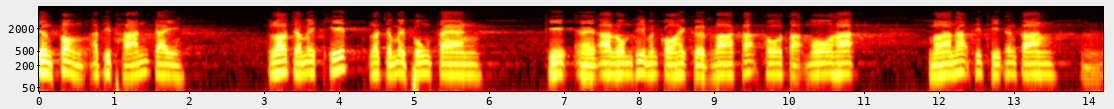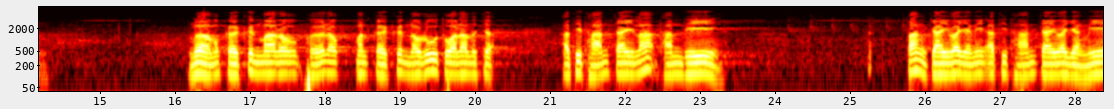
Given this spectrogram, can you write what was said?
จึงต้องอธิษฐานใจ เราจะไม่คิด เราจะไม่ปรุงแต่งกิอารมณ์ที่มันก่อให้เกิดราคะ โทสะโมหะ มานะทิฏฐิต่างๆเมื่อมันเกิดขึ้นมาเราเผลอเรา มันเกิดขึ้น เรารู้ตัวเราจะ อธิษฐานใจละทันที ตั้งใจว่าอย่างนี้ อธิษฐานใจว่าอย่างนี้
